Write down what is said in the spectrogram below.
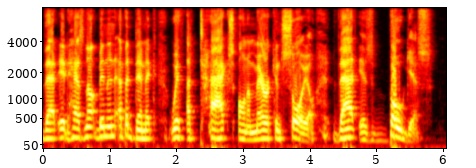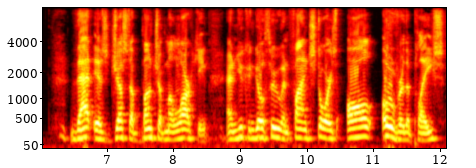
that it has not been an epidemic with attacks on American soil. That is bogus. That is just a bunch of malarkey. And you can go through and find stories all over the place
